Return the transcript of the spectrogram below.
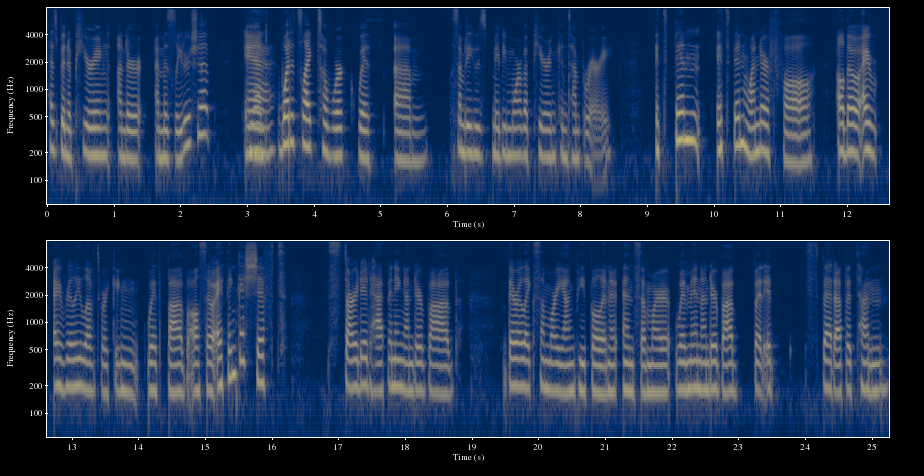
has been appearing under Emma's leadership and Yeah. what it's like to work with um, somebody who's maybe more of a peer and contemporary. It's been it's been wonderful. Although I I really loved working with Bob also. I think a shift started happening under Bob. There were like some more young people and uh, and some more women under Bob, but it sped up a ton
